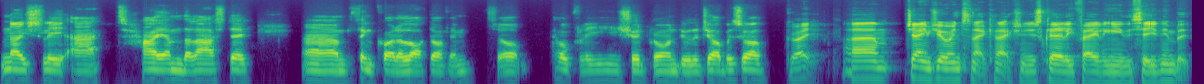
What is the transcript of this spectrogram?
nicely at Higham the last day um, think quite a lot of him. So hopefully he should go and do the job as well. Great. Um, James, your internet connection is clearly failing you this evening, but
